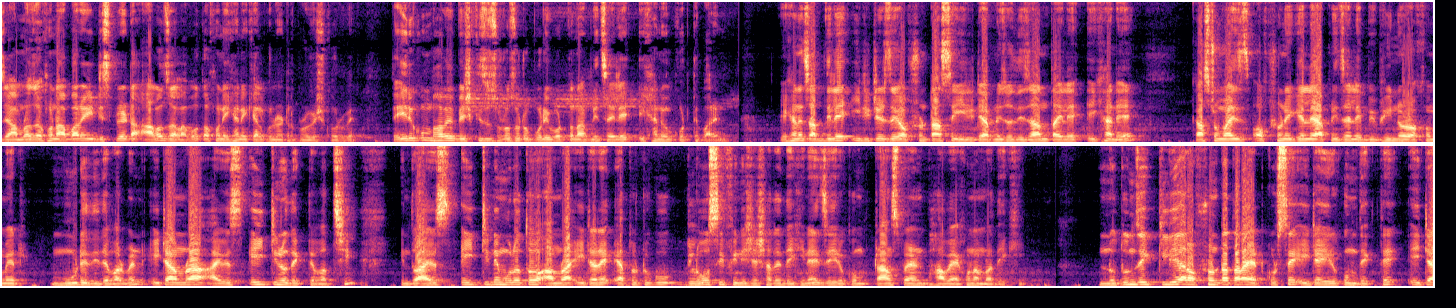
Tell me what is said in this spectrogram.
যে আমরা যখন আবার এই ডিসপ্লেটা আলো জ্বালাবো, তখন এখানে ক্যালকুলেটর প্রবেশ করবে। তো এইরকমভাবে বেশ কিছু ছোট ছোট পরিবর্তন আপনি চাইলে এখানেও করতে পারেন। এখানে চাপ দিলে এডিটের যে অপশনটা আছে, এডিটে আপনি যদি যান, তাইলে এখানে কাস্টমাইজ অপশনে গেলে আপনি চাইলে বিভিন্ন রকমের মুডে দিতে পারবেন। এটা আমরা আইওএস এইটিনও দেখতে পাচ্ছি। কিন্তু আইওএস এইটিনে মূলত আমরা এটারে এতটুকু গ্লোসি ফিনিশের সাথে দেখি নাই যে এরকম ট্রান্সপারেন্ট ভাব এখন আমরা দেখি। নতুন যে ক্লিয়ার অপশনটা তারা অ্যাড করছে, এইটা এরকম দেখতে। এইটা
